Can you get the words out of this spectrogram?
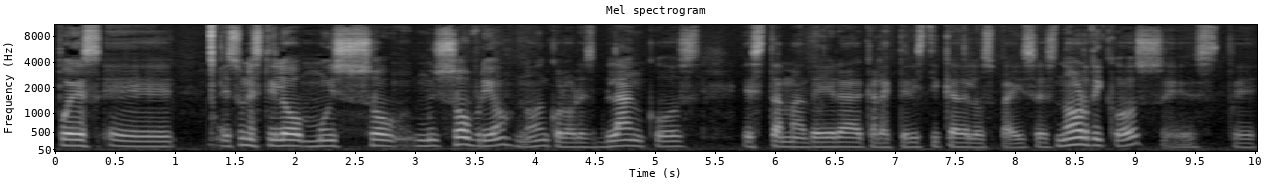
pues eh, es un estilo muy, muy sobrio, ¿no? En colores blancos, esta madera característica de los países nórdicos, este,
